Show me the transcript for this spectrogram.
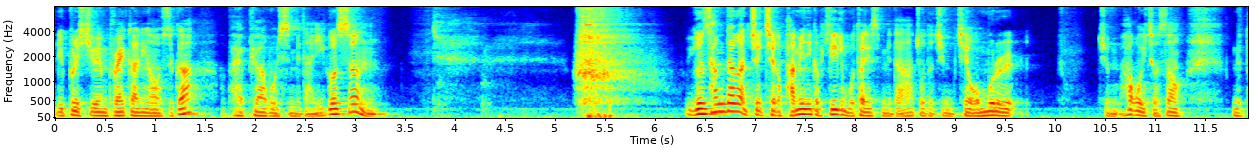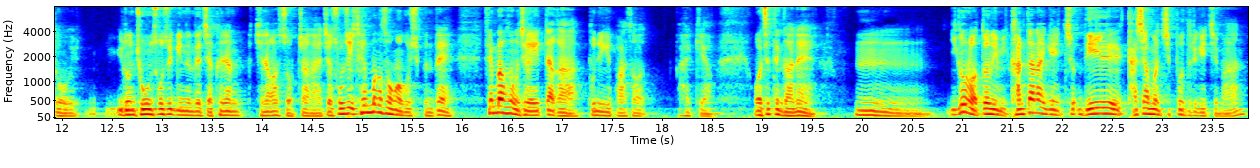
리플 COM 브레이크 갈링하우스가 발표하고 있습니다. 이것은 이건 상당한 제- 제가 밤이니까 길게 못 하겠습니다. 저도 지금 제 업무를 지금 하고 있어서 근데 또 이런 좋은 소식이 있는데 제가 그냥 지나갈 수 없잖아요. 제가 솔직히 생방송 하고 싶은데 생방송 제가 이따가 분위기 봐서 할게요. 어쨌든 간에 음 이건 어떤 의미 간단하게 저- 내일 다시 한번 짚어드리겠지만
